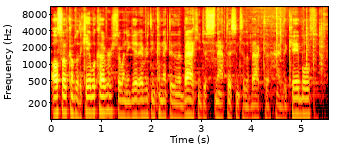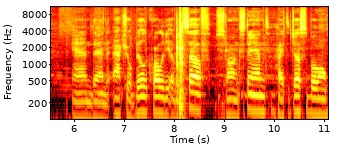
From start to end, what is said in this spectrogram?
Also comes with a cable cover, so when you get everything connected in the back, you just snap this into the back to hide the cables and then the actual build quality of itself strong stand height adjustable.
